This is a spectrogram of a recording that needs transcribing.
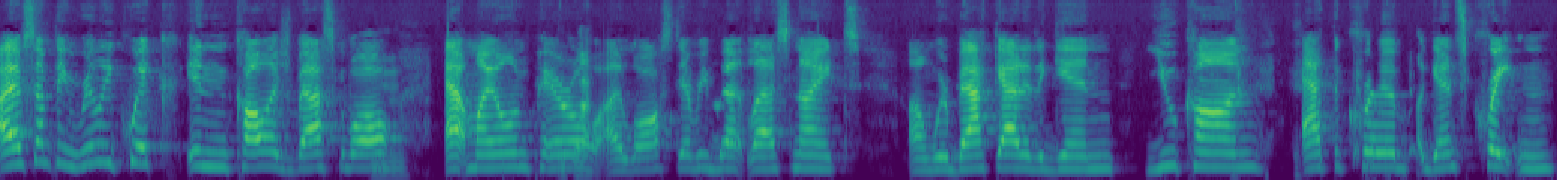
I have something really quick in college basketball mm-hmm. at my own peril. I lost every bet last night. Um, we're back at it again. UConn at the crib against Creighton.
